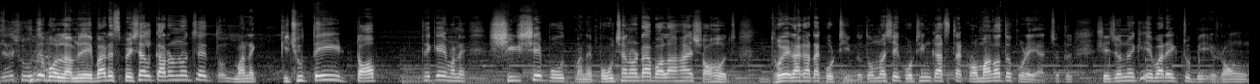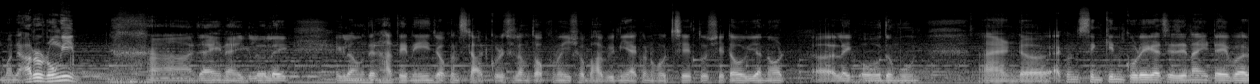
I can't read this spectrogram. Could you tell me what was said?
যেটা শুরুতে বললাম যে এবারে স্পেশাল কারণ হচ্ছে তো মানে কিছুতেই টপ থেকে মানে শীর্ষে পৌ- মানে পৌঁছানোটা বলা হয় সহজ ধরে রাখাটা কঠিন। তো তোমরা সেই কঠিন কাজটা ক্রমাগত করে যাচ্ছ। তো সেই জন্য কি এবারে একটু রং মানে আরও রঙিন? হ্যাঁ জানি না এগুলো লাইক এগুলো আমাদের হাতে নেই। যখন স্টার্ট করেছিলাম তখনও এইসব ভাবিনি এখন হচ্ছে। তো সেটাও we are not like over the moon and এখন সিঙ্ক ইন করে গেছে যে না, এটা এবার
